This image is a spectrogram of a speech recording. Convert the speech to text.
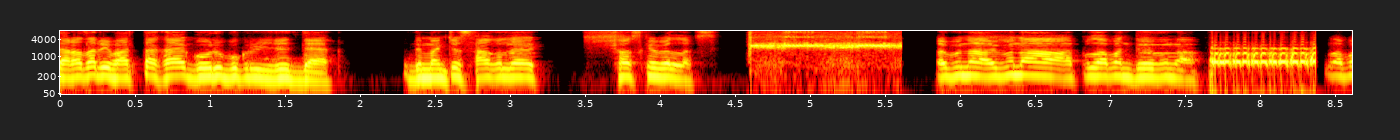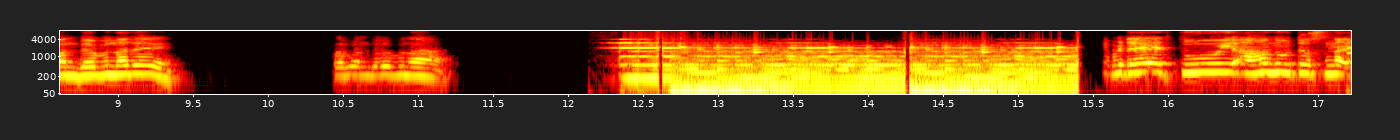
তাড়াতাড়ি ভাতটা খায়, গরু বকরি দেখ মানুষ ছাগলে সস খেবে লাগছে। হইব না হইব না, পোলাপান দেব না। পোলাপান দেব না রে। পোলাপান দেব না। তুই আহন উঠোস নাই।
